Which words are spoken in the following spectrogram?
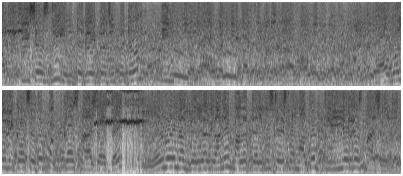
ఆ బ్రిటిషర్స్ ది ఇంటగ్రేట్గా చూపెట్టడం ఈ మూవీలో బాహుబలి రికార్డ్స్ ఏమన్నా బాహుబలి రికార్డ్స్ బాహుబలి రికార్డ్స్ అయితే పక్కా స్మాష్ అవుతాయి. వరల్డ్ వైడ్ నాకు తెలియదు కానీ మన తెలుగు స్టేట్స్లో మాత్రం క్లియర్గా స్మాష్ అవుతాయి.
